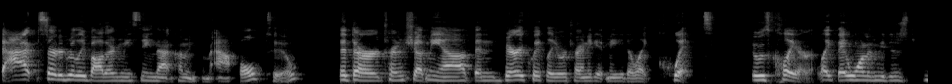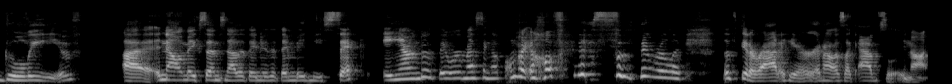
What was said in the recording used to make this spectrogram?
that started really bothering me seeing that coming from apple too that they're trying to shut me up and very quickly were trying to get me to like quit it was clear like they wanted me to just leave uh, and now it makes sense now that they knew that they made me sick and they were messing up on my office. so they were like, let's get her out of here. And I was like, absolutely not.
